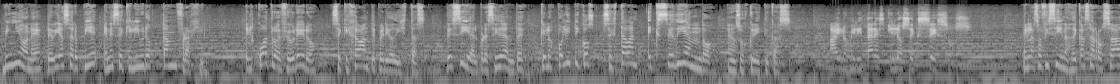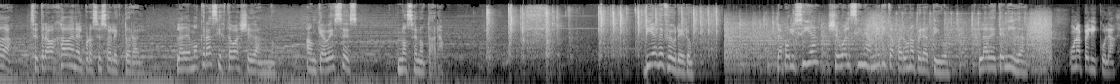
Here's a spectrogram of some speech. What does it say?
Viñone debía hacer pie en ese equilibrio tan frágil. El 4 de febrero se quejaba ante periodistas. Decía el presidente que los políticos se estaban excediendo en sus críticas. Ay, los militares y los excesos. En las oficinas de Casa Rosada se trabajaba en el proceso electoral. La democracia estaba llegando aunque a veces no se notara. 10 de febrero. La policía llegó al Cine América para un operativo. La detenida. Una película.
